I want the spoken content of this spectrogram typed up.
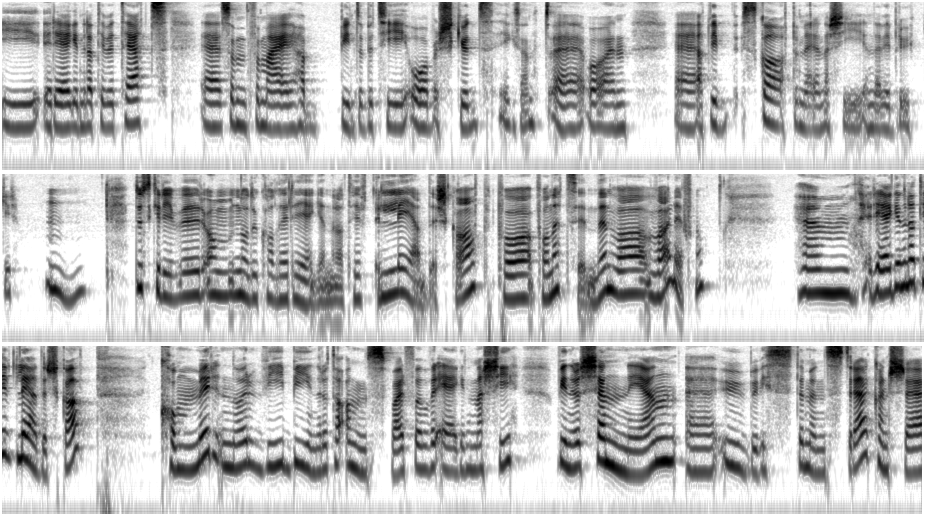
i regenerativitet, eh, som for meg har begynt å bety overskudd. Eh, og en, eh, at vi skaper mer energi enn det vi bruker. Mm. Du skriver om noe du kaller regenerativt lederskap på, på nettsiden din. Hva, hva, er det for noe? Um, regenerativt lederskap kommer når vi begynner å ta ansvar for vår egen energi. Begynner å kjenne igjen uh, ubevisste mønstre, kanskje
